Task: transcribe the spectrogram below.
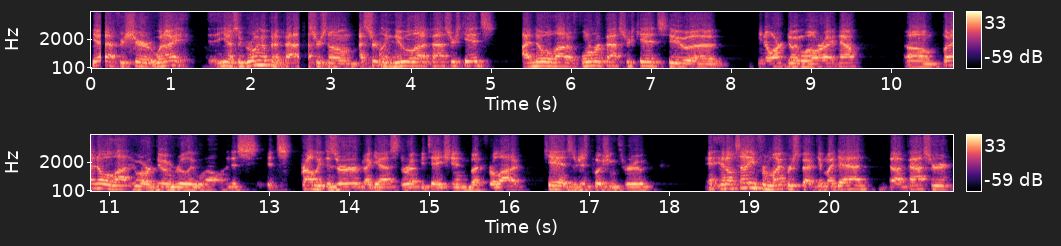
Yeah, for sure. When I you know, so growing up in a pastor's home, I certainly knew a lot of pastors' kids. I know a lot of former pastors' kids who, uh, you know, aren't doing well right now. Um, but I know a lot who are doing really well, and it's it's probably deserved, I guess, the reputation. But for a lot of kids, they're just pushing through. And, and I'll tell you from my perspective, my dad uh, pastored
